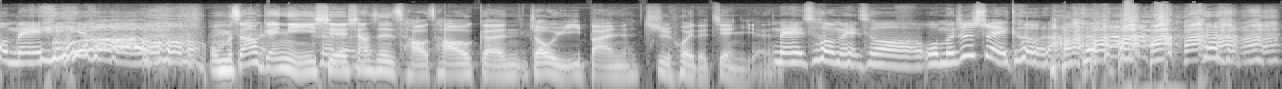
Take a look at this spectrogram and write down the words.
有，没有。我们是要给你一些像是曹操跟周瑜一般智慧的谏言。没错，没错，我们就是说客啦。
